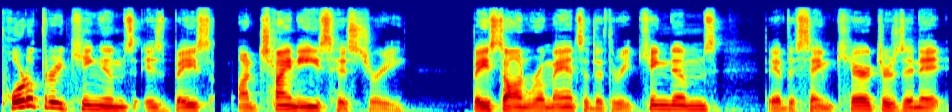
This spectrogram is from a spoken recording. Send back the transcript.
Portal 3 Kingdoms is based on Chinese history, based on Romance of the Three Kingdoms. They have the same characters in it.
